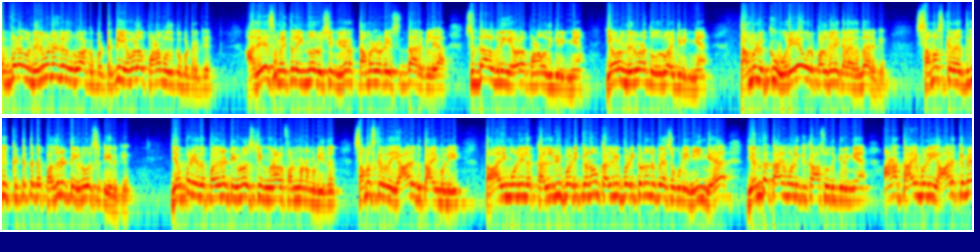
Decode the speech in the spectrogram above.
எவ்வளவு நிறுவனங்கள் உருவாக்கப்பட்டிருக்கு எவ்வளவு பணம் ஒதுக்கப்பட்டிருக்கு? அதே சமயத்தில் இன்னொரு விஷயம் கேட்குற தமிழுடைய சித்தா இருக்கு இல்லையா? சித்தாவுக்கு நீங்கள் எவ்வளோ பணம் ஒதுக்கிறீங்க? எவ்வளோ நிறுவனத்தை உருவாக்கிறீங்க? தமிழுக்கு ஒரே ஒரு பல்கலைக்கழகம் தான் இருக்குது சமஸ்கிருதத்துக்கு கிட்டத்தட்ட பதினெட்டு யூனிவர்சிட்டி இருக்கு. எப்படி அந்த பதினெட்டு யூனிவர்சிட்டி உங்களால் ஃபண்ட் பண்ண முடியுது? சமஸ்கிருதம் யாருக்கு தாய்மொழி? தாய்மொழியில் கல்வி படிக்கணும் கல்வி படிக்கணும்னு பேசக்கூடிய நீங்கள் எந்த தாய்மொழிக்கு காசு ஒதுக்குறீங்க? ஆனால் தாய்மொழி யாருக்குமே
